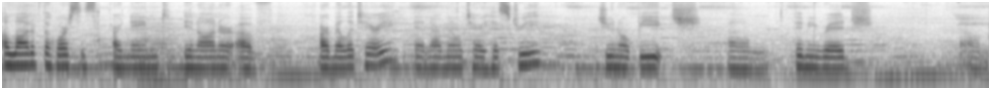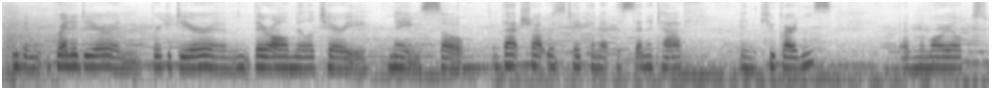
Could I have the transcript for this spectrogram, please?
A lot of the horses are named in honor of our military and our military history. Juno Beach, um, Vimy Ridge, um, even Grenadier and Brigadier, and they're all military names. So that shot was taken at the Cenotaph in Kew Gardens, a memorial to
